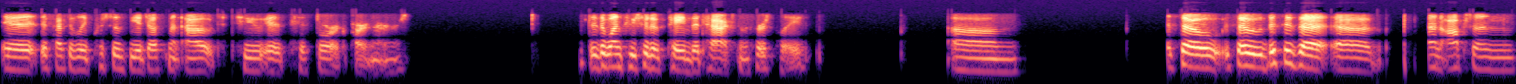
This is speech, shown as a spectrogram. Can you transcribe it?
It effectively pushes the adjustment out to its historic partners the ones who should have paid the tax in the first place. Um, so, so this is a, a an option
